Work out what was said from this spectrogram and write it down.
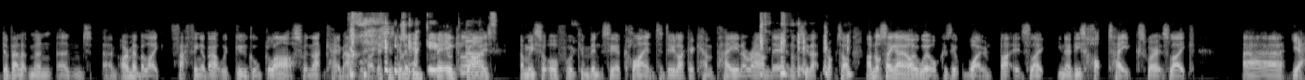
development and um, I remember like faffing about with Google Glass when that came out. It's like this is going to yeah, be Google big, Glass. guys. And we sort of were convincing a client to do like a campaign around it, and obviously that dropped off. I'm not saying AI will because it won't, but it's like you know these hot takes where it's like uh yeah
